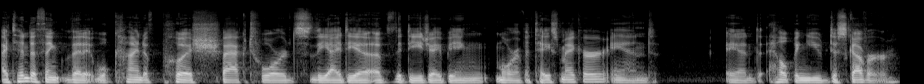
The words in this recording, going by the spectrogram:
I tend to think that it will kind of push back towards the idea of the DJ being more of a tastemaker and and helping you discover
